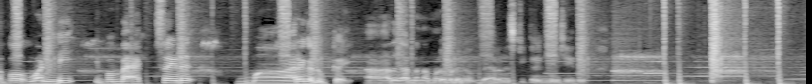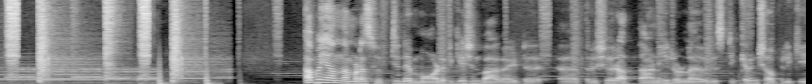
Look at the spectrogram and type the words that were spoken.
അപ്പോൾ വണ്ടി ഇപ്പോൾ ബാക്ക് സൈഡ് മാരക ലുക്കായി അത് കാരണം നമ്മളിവിടെ ഒരു വേറൊരു സ്റ്റിക്കറിംഗ് കൂടി ചെയ്തു. അപ്പോൾ ഞാൻ നമ്മുടെ സ്വിഫ്റ്റിന്റെ മോഡിഫിക്കേഷൻ ഭാഗമായിട്ട് തൃശ്ശൂർ അത്താണിയിലുള്ള ഒരു സ്റ്റിക്കറിംഗ് ഷോപ്പിലേക്ക്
